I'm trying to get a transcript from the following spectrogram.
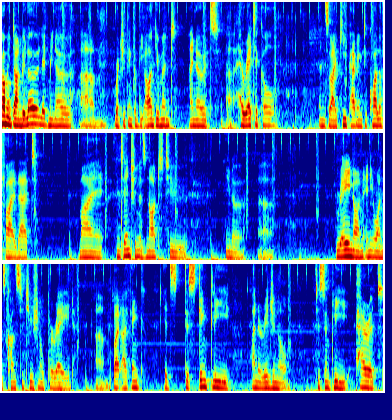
comment down below, let me know um, what you think of the argument. I know it's uh, heretical, and so I keep having to qualify that my intention is not to, you know, uh, rain on anyone's constitutional parade. Um, but I think it's distinctly unoriginal to simply parrot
